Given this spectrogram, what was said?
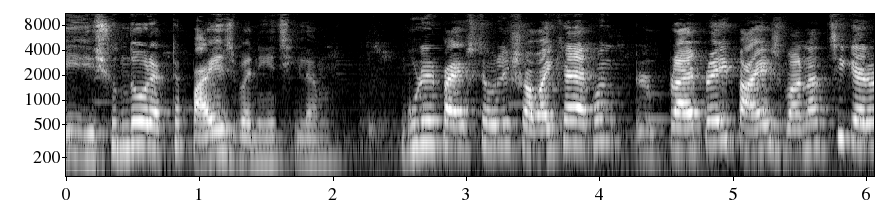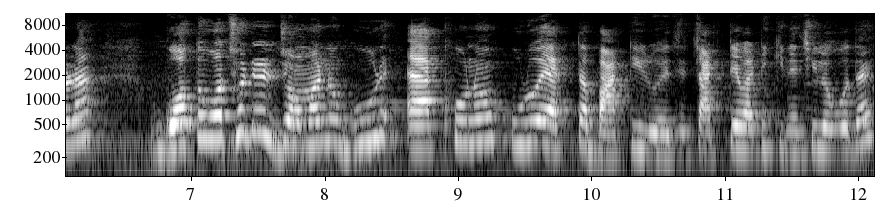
এই যে সুন্দর একটা পায়েস বানিয়েছিলাম। গুড়ের পায়েসটা হলে সবাই খায়। এখন প্রায় প্রায় পায়েস বানাচ্ছি, কেননা গত বছরের জমানো গুড় এখনও পুরো একটা বাটি রয়েছে। চারটে বাটি কিনেছিল বোধহয়।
